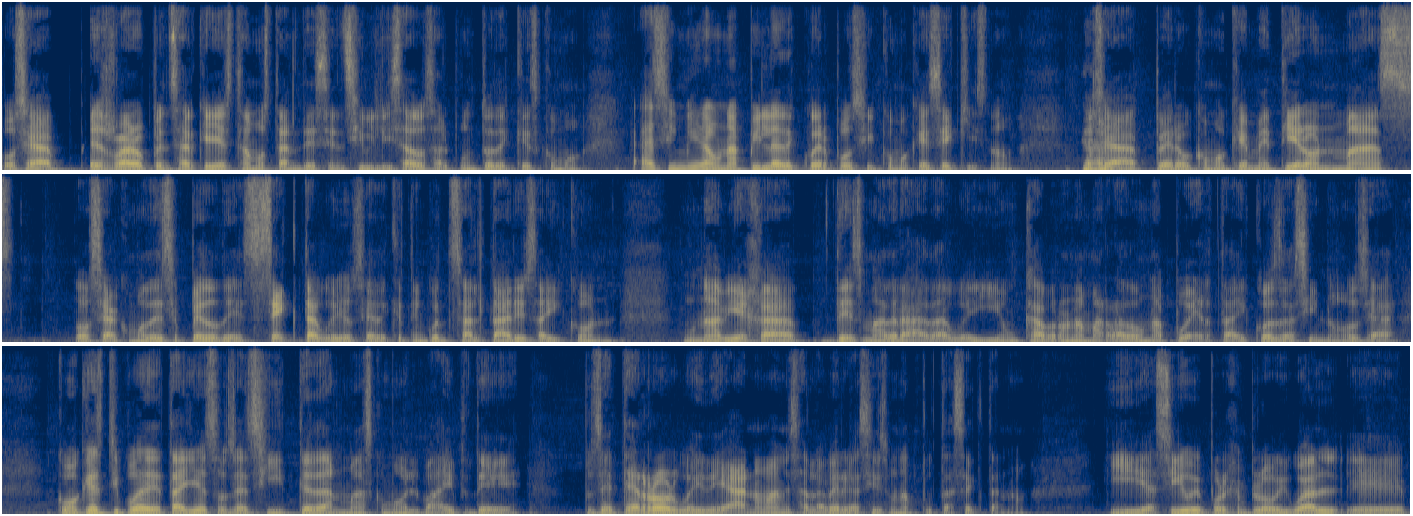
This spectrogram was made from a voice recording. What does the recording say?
o sea, es raro pensar que ya estamos tan desensibilizados al punto de que es como, ah, sí, mira, una pila de cuerpos y como que es X, ¿no? O sea, pero como que metieron más, o sea, como de ese pedo de secta, güey, o sea, de que te encuentres altares ahí con una vieja desmadrada, güey, y un cabrón amarrado a una puerta y cosas así, ¿no? O sea, como que ese tipo de detalles, o sea, sí te dan más como el vibe de, pues de terror, güey, de, ah, no mames, a la verga, sí es una puta secta, ¿no? Y así, güey, por ejemplo, igual, eh,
